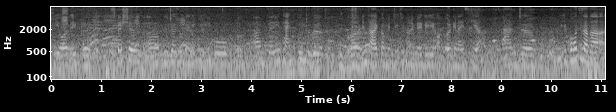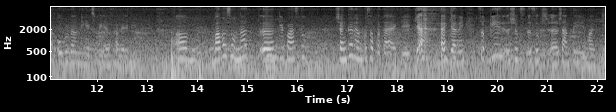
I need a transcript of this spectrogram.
की और एक स्पेशल पूजा जो मैंने की वो I am very thankful to the entire committee जिन्होंने मेरे लिए ऑर्गेनाइज़ किया एंड ये बहुत ही ज़्यादा ओवरवेलमिंग एक्सपीरियंस था मेरे लिए। बाबा सोमनाथ के पास तो शंकर है, उनको सब पता है कि क्या है, क्या नहीं। सबकी सुख सुख, शांति मांगी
